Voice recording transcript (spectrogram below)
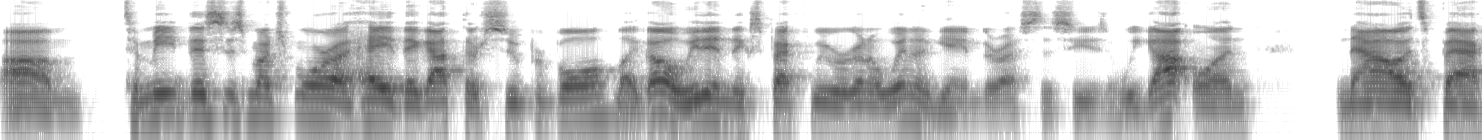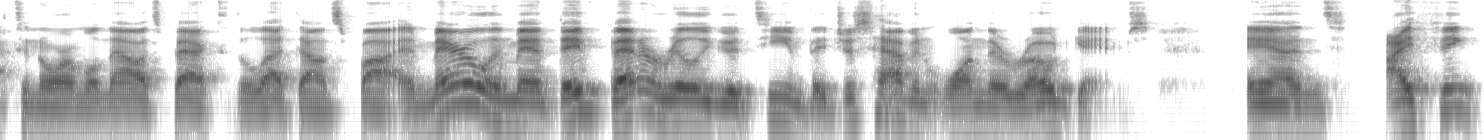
Um, to me, this is much more a hey, they got their Super Bowl. Like, oh, we didn't expect we were going to win a game the rest of the season. We got one. Now it's back to normal. Now it's back to the letdown spot. And Maryland, man, they've been a really good team. They just haven't won their road games. And I think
